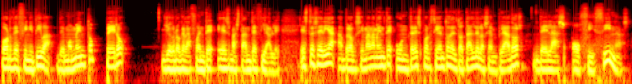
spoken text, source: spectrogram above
por definitiva de momento, pero yo creo que la fuente es bastante fiable. Esto sería aproximadamente un 3% del total de los empleados de las oficinas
